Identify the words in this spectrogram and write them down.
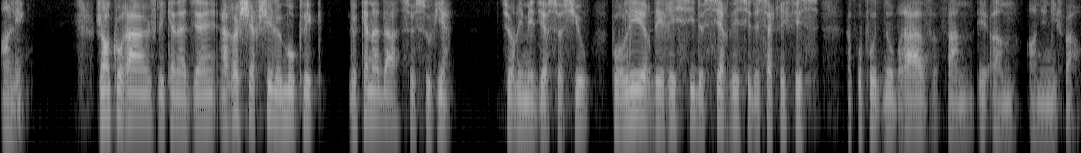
en ligne. J'encourage les Canadiens à rechercher le mot-clic Le Canada se souvient sur les médias sociaux pour lire des récits de services et de sacrifices à propos de nos braves femmes et hommes en uniforme.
